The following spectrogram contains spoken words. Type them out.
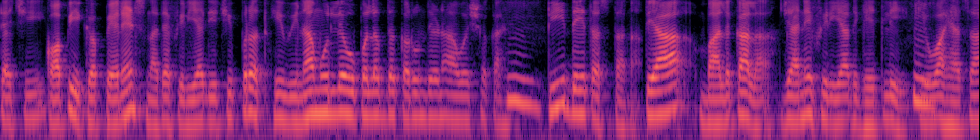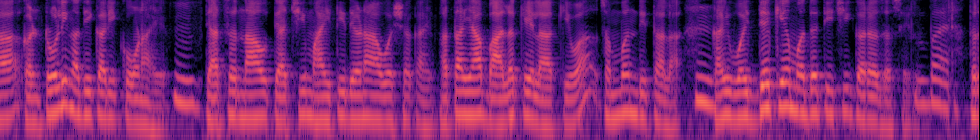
त्याची कॉपी किंवा पेरेंट्सना त्या फिर्यादीची प्रत ही विनामूल्य उपलब्ध करून देणं आवश्यक आहे. ती देत असताना त्या बालकाला ज्याने फिर्याद घेतली किंवा ह्याचा कंट्रोलिंग अधिकारी कोण आहे. त्याचं नाव त्याची माहिती देणं आवश्यक आहे आता या बालकेला किंवा संबंधिताला काही वैद्यकीय मदतीची गरज असेल तर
